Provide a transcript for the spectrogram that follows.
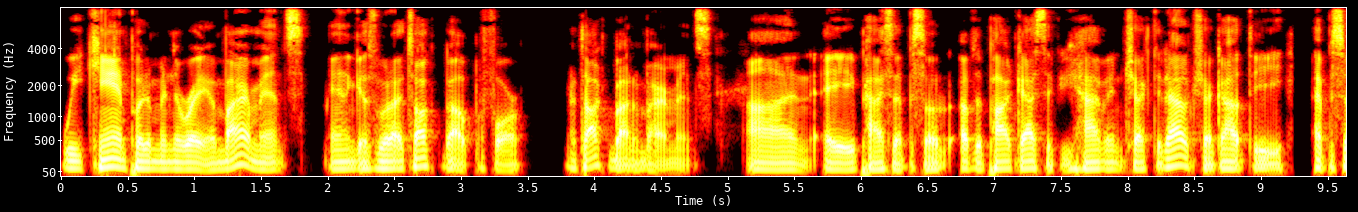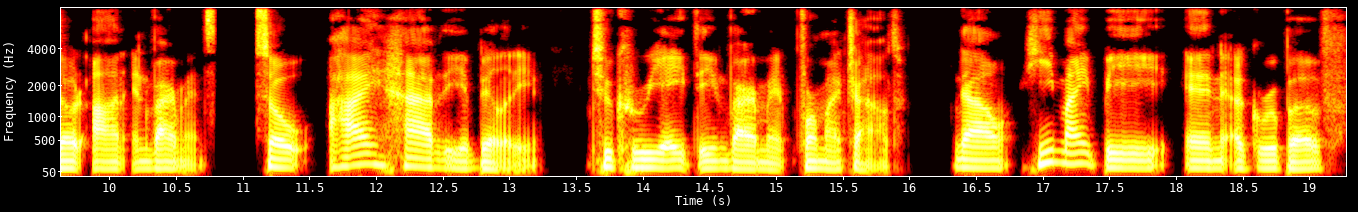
we can put them in the right environments. And guess what I talked about before? I talked about environments on a past episode of the podcast. If you haven't checked it out, check out the episode on environments. So I have the ability to create the environment for my child. Now, he might be in a group of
